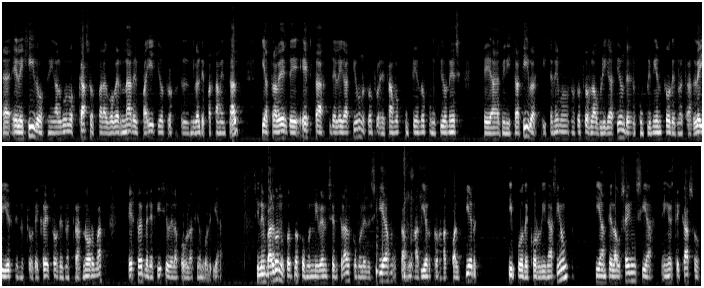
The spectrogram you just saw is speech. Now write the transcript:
eh, elegido en algunos casos para gobernar el país y otros el nivel departamental. Y a través de esta delegación nosotros estamos cumpliendo funciones eh, administrativas y tenemos nosotros la obligación del cumplimiento de nuestras leyes, de nuestros decretos, de nuestras normas esto es beneficio de la población boliviana. Sin embargo, nosotros como nivel central, como les decía, estamos abiertos a cualquier tipo de coordinación y ante la ausencia, en este caso,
